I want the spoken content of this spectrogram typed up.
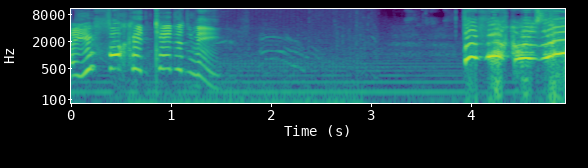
Are you fucking kidding me? The fuck was that?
